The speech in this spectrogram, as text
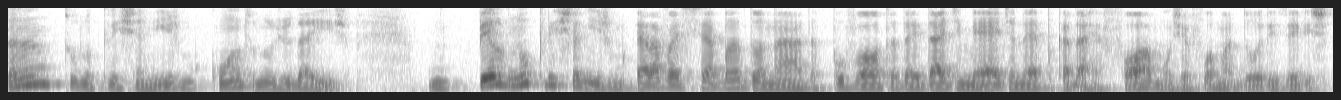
tanto no cristianismo quanto no judaísmo. Pelo, no cristianismo, ela vai ser abandonada por volta da Idade Média, na época da Reforma. Os reformadores eles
